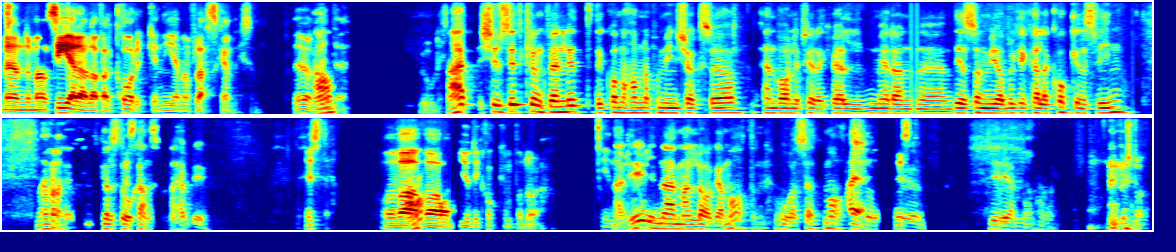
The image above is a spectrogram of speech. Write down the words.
Men man ser i alla fall korken genom flaskan. Liksom. Det är väl Ja. lite roligt. Nej, tjusigt, klunkvänligt. Det kommer hamna på min köksö en vanlig fredagkväll medan eh, det som jag brukar kalla kockens vin eh, finns väl stor chans att det här blir. just det. Och vad, Ja. vad bjuder kocken på då? då? Nej, det är när man lagar maten, oavsett mat. Ja, ja, så, eh, det är det man har. Jag förstår.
